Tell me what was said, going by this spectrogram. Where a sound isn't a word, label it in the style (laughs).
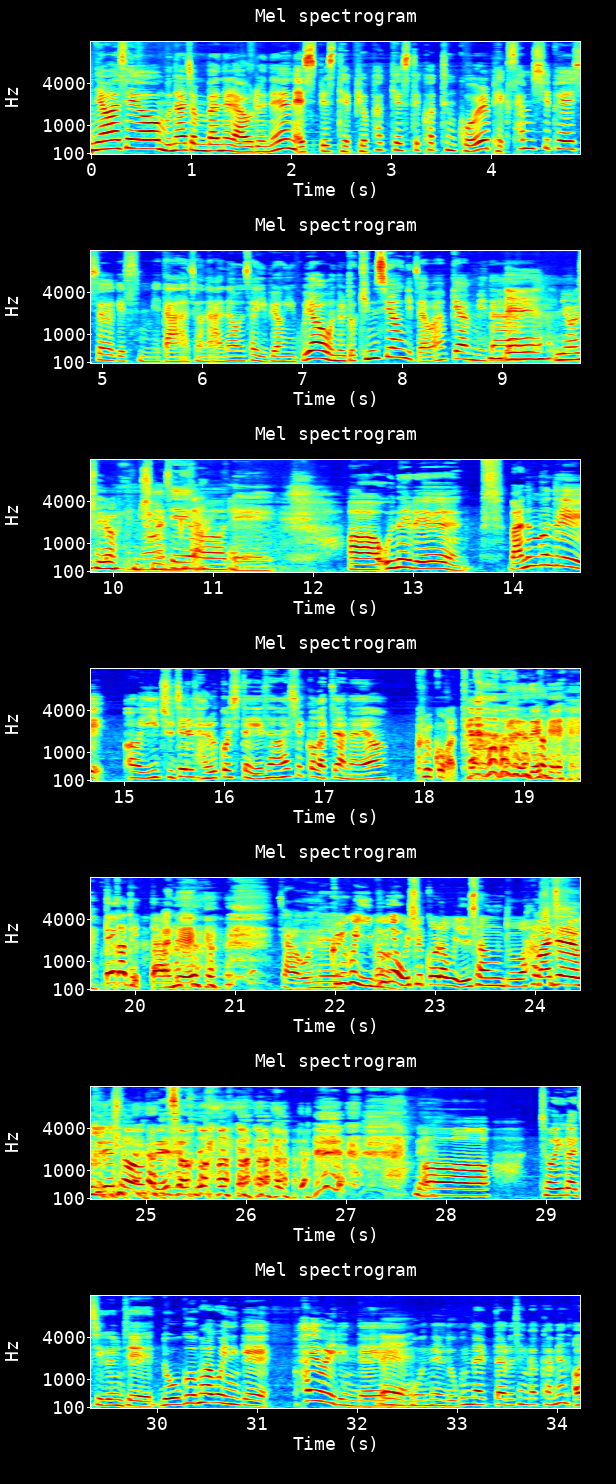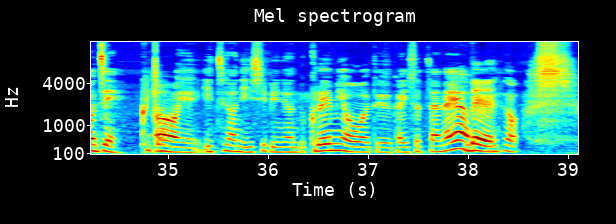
안녕하세요. 문화 전반을 아우르는 SBS 대표 팟캐스트 커튼콜 130회 시작하겠습니다. 저는 아나운서 이병이고요. 오늘도 김수영 기자와 함께합니다. 네, 안녕하세요. 김수영입니다. 안녕하세요. 네. 어, 오늘은 많은 분들이 어, 이 주제를 다룰 것이다 예상하실 것 같지 않아요? 그럴 것 같아요. (laughs) 네. 때가 됐다. 아, 네. 자, 오늘. 그리고 이분이 어. 오실 거라고 예상도 하시고. 맞아요. 그래서, (laughs) 그래서. 네. (laughs) 네. 어, 저희가 지금 이제 녹음하고 있는 게 화요일인데 네. 오늘 녹음 날짜로 생각하면 어제 그죠? 어, 예, 2022년도 그래미 어워드가 있었잖아요. 네. 그래서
